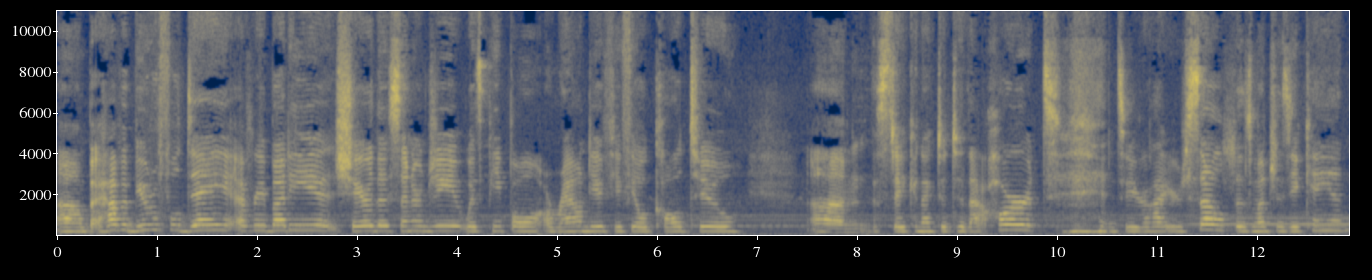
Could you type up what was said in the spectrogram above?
Um, but have a beautiful day, everybody. Share this energy with people around you if you feel called to. Um, stay connected to that heart and to your higher self as much as you can.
